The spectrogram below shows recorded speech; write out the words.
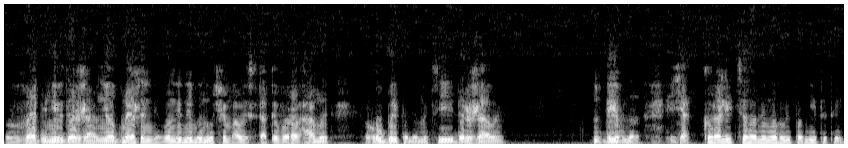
Введені в державні обмеження, вони неминуче мали стати ворогами, губителями цієї держави. Дивно, як королі цього не могли помітити,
